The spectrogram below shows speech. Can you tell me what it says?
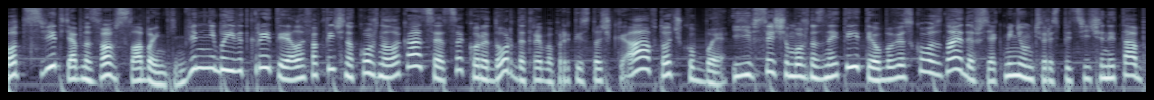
От світ я б назвав слабеньким. Він ніби і відкритий, але фактично кожна локація це коридор, де треба прийти з точки А в точку Б. І все, що можна знайти, ти обов'язково знайдеш як мінімум через підсвічений таб.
